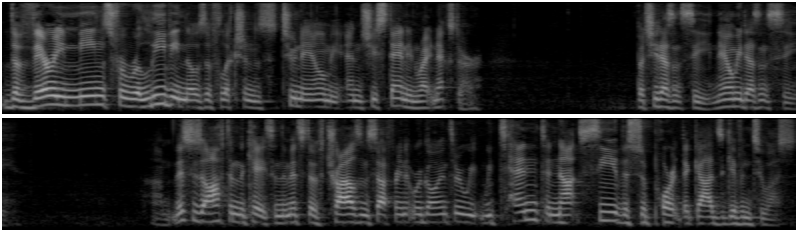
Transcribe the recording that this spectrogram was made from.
the very means for relieving those afflictions to Naomi, and she's standing right next to her. But she doesn't see. Naomi doesn't see. Um, this is often the case in the midst of trials and suffering that we're going through. We, we tend to not see the support that God's given to us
